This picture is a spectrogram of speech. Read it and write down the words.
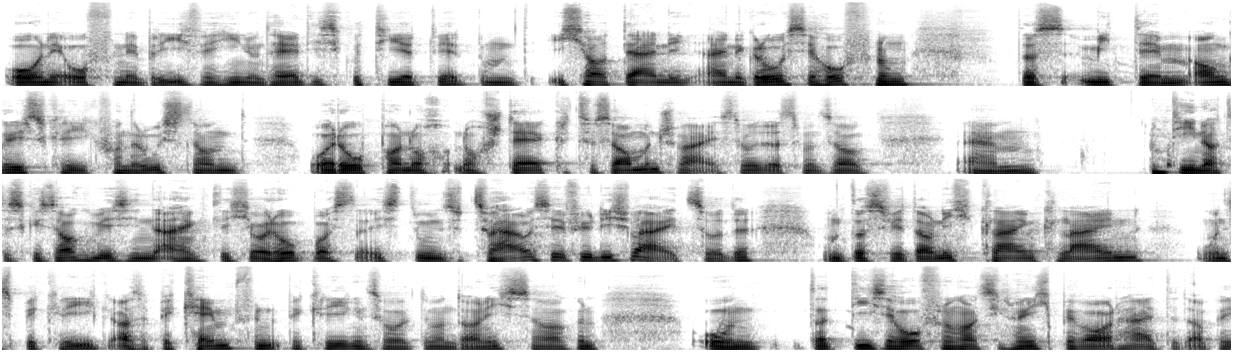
ohne offene Briefe hin und her diskutiert wird. Und ich hatte eine, eine große Hoffnung, dass mit dem Angriffskrieg von Russland Europa noch, noch stärker zusammenschweißt, oder? Dass man sagt, ähm, Tina hat es gesagt, wir sind eigentlich, Europa ist unser Zuhause für die Schweiz, oder? Und dass wir da nicht klein, klein uns bekriegen, also bekämpfen, bekriegen sollte man da nicht sagen. Und da, diese Hoffnung hat sich noch nicht bewahrheitet, aber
